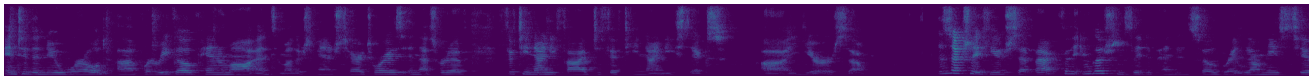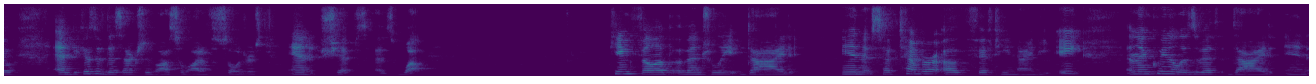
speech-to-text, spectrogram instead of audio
into the New World, uh, Puerto Rico, Panama, and some other Spanish territories in that sort of 1595 to 1596 uh, year or so. This is actually a huge setback for the English since they depended so greatly on these two, and because of this, actually lost a lot of soldiers and ships as well. King Philip eventually died in September of 1598, and then Queen Elizabeth died in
